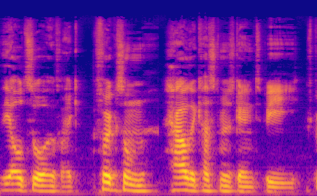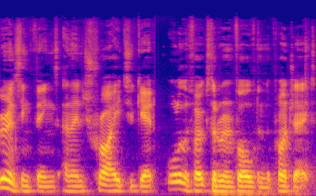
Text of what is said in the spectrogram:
the old sort of like focus on how the customer is going to be experiencing things, and then try to get all of the folks that are involved in the project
